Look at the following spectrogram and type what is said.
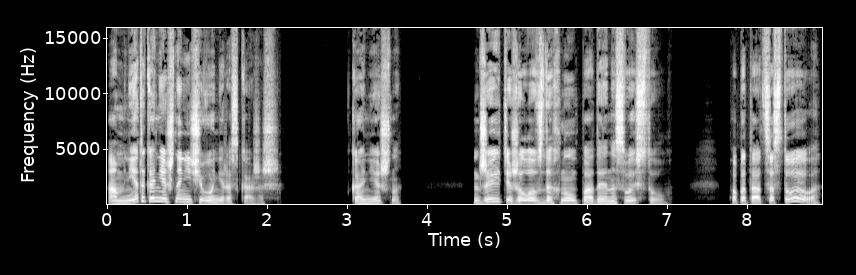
«А мне-то, конечно, ничего не расскажешь». «Конечно». Джей тяжело вздохнул, падая на свой стул. «Попытаться стоило?»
